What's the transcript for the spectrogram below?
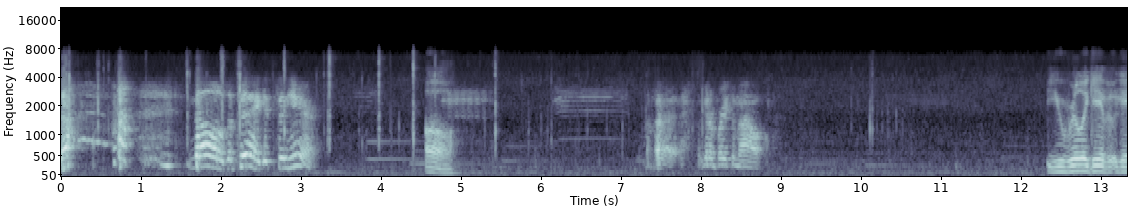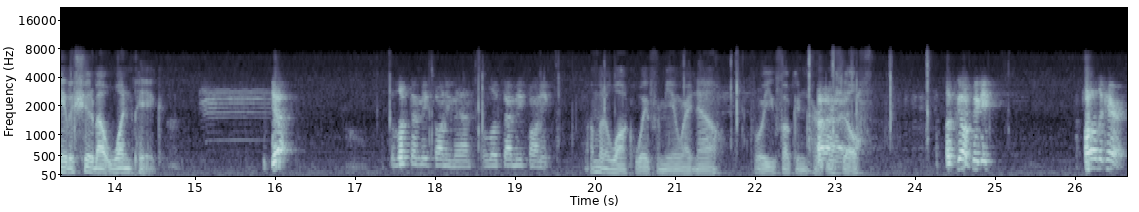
No, no, the pig. It's in here. Oh. Alright, we're gonna break them out. You really gave gave a shit about one pig. Yep. It looked at me funny, man. It looked at me funny. I'm gonna walk away from you right now before you fucking hurt Alright. yourself. Let's go, piggy. Follow the carrot.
